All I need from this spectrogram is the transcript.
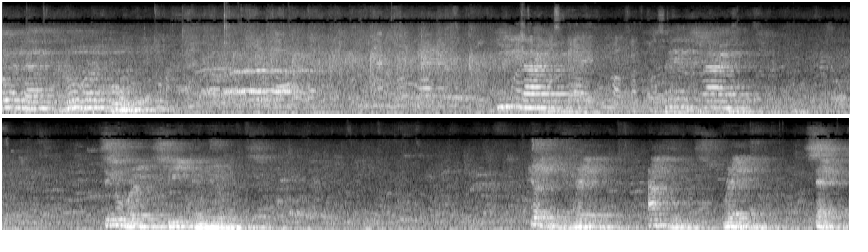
Golden Land Rover Boom. Three flags, silver, sea and ready. Athletes, ready, set.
